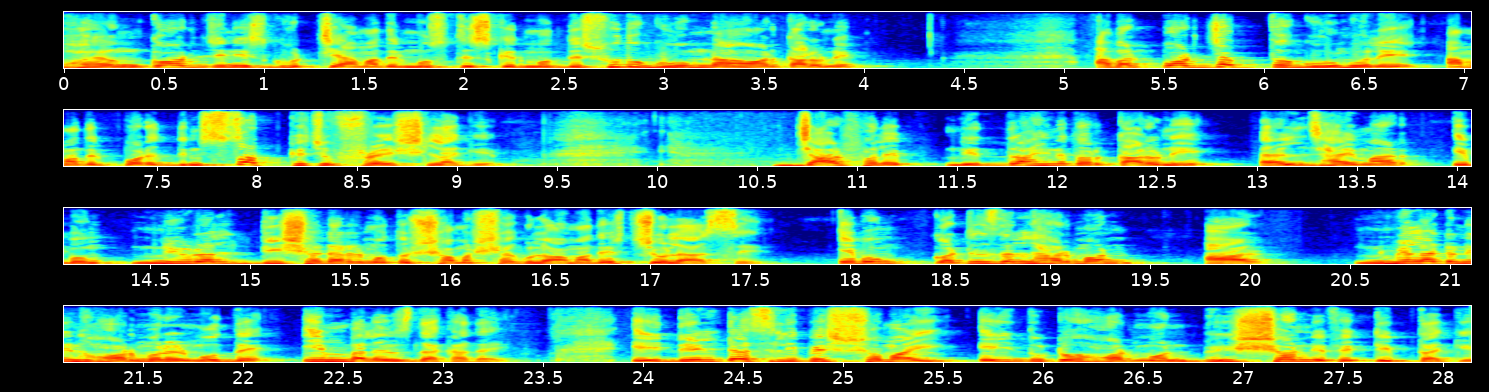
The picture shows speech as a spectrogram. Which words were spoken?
ভয়ঙ্কর জিনিস ঘটছে আমাদের মস্তিষ্কের মধ্যে, শুধু ঘুম না হওয়ার কারণে। আবার পর্যাপ্ত ঘুম হলে আমাদের পরের দিন সব কিছু ফ্রেশ লাগে। যার ফলে নিদ্রাহীনতার কারণে অ্যালঝাইমার এবং নিউরাল ডিসঅর্ডারের মতো সমস্যাগুলো আমাদের চলে আসে। এবং কর্টিজল হরমোন আর মেলাটোনিন হরমোনের মধ্যে ইমব্যালেন্স দেখা দেয়। এই ডেল্টা স্লিপের সময় এই দুটো হরমোন ভীষণ এফেক্টিভ থাকে।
